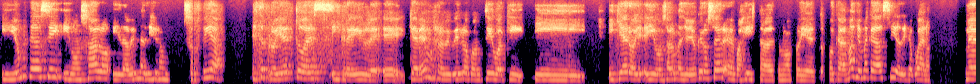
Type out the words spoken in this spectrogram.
y yo me quedé así, y Gonzalo y David me dijeron, Sofía, este proyecto es increíble, eh, queremos revivirlo contigo aquí y, y quiero, y, y Gonzalo me dijo, yo quiero ser el bajista de tu nuevo proyecto, porque además yo me quedé así, yo dije, bueno, me,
